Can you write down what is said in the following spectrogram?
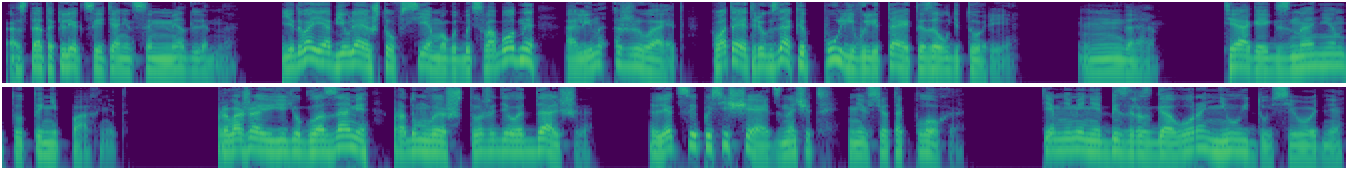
Остаток лекции тянется медленно. Едва я объявляю, что все могут быть свободны, Алина оживает, хватает рюкзак и пулей вылетает из аудитории. М да, тягой к знаниям тут и не пахнет. Провожаю ее глазами, продумывая, что же делать дальше. Лекции посещает, значит, не все так плохо. Тем не менее, без разговора не уйду сегодня.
